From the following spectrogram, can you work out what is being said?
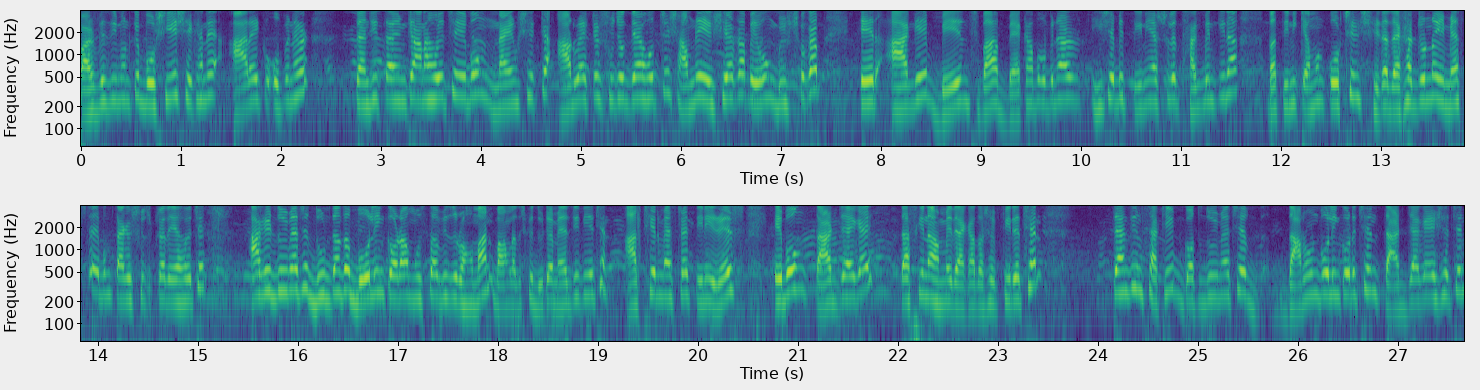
পারভেজ ইমনকে বসিয়ে সেখানে আরেক ওপেনার তানজিদ তামিমকে আনা হয়েছে এবং নাইম শেখকে আরও একটা সুযোগ দেওয়া হচ্ছে। সামনে এশিয়া কাপ এবং বিশ্বকাপ। এর আগে বেঞ্চ বা ব্যাকআপ ওপেনার হিসেবে তিনি আসলে থাকবেন কিনা বা তিনি কেমন করছেন সেটা দেখার জন্য এই ম্যাচটা এবং তাকে সুযোগটা দেওয়া হয়েছে। আগের দুই ম্যাচে দুর্দান্ত বোলিং করা মুস্তাফিজুর রহমান বাংলাদেশকে দুইটা ম্যাচ জিতিয়েছেন। আজকের ম্যাচটায় তিনি রেস্ট এবং তার জায়গায় তাসকিন আহমেদ একাদশে ফিরেছেন। তানজিম সাকিব গত দুই ম্যাচে দারুণ বোলিং করেছেন, তার জায়গায় এসেছেন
